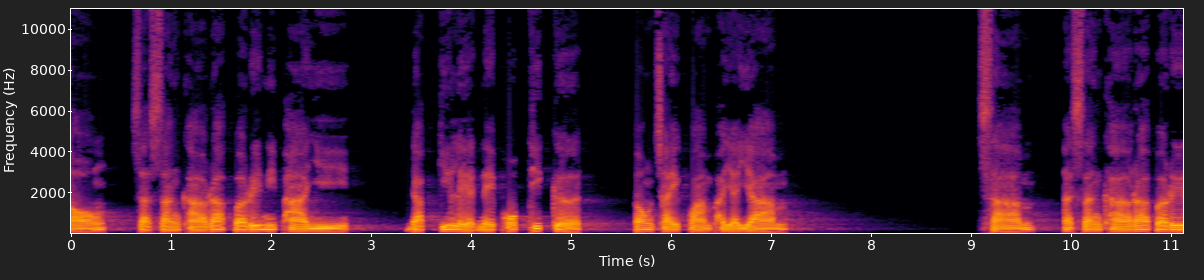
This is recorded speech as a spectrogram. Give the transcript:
สองสสังขาระปรินิพายี ดับกิเลสในภพที่เกิด ต้องใช้ความพยายาม 3. อสังขาระปริ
